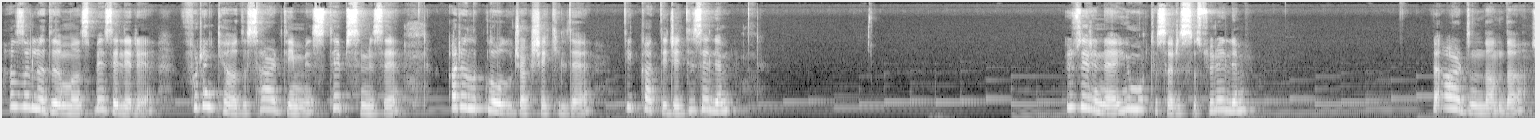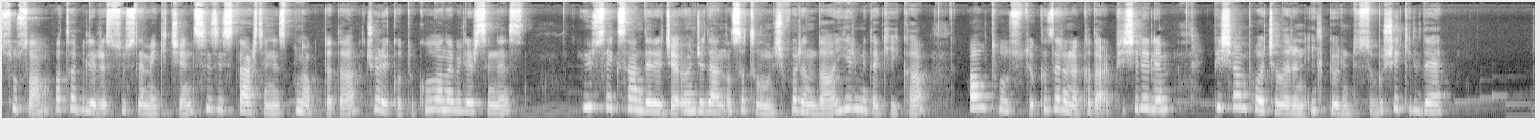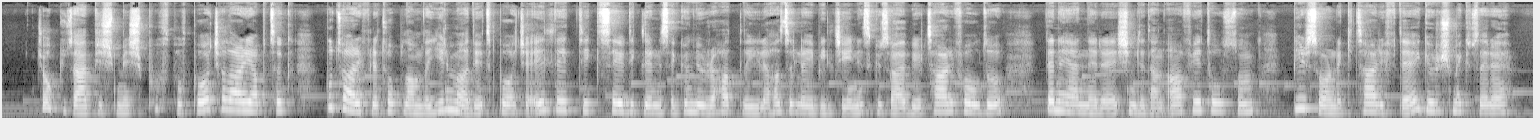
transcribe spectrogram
Hazırladığımız bezeleri fırın kağıdı serdiğimiz tepsimize aralıklı olacak şekilde dikkatlice dizelim. Üzerine yumurta sarısı sürelim. Ve ardından da susam atabiliriz süslemek için. Siz isterseniz bu noktada çörek otu kullanabilirsiniz. 180 derece önceden ısıtılmış fırında 20 dakika altı üstü kızarana kadar pişirelim. Pişen poğaçaların ilk görüntüsü bu şekilde. Çok güzel pişmiş puf puf poğaçalar yaptık. Bu tarifle toplamda 20 adet poğaça elde ettik. Sevdiklerinize gönül rahatlığıyla hazırlayabileceğiniz güzel bir tarif oldu. Deneyenlere şimdiden afiyet olsun. Bir sonraki tarifte görüşmek üzere.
